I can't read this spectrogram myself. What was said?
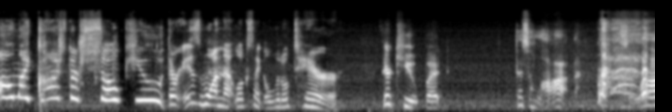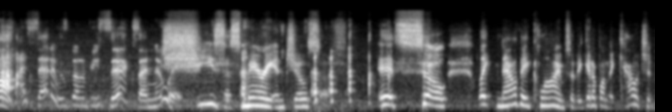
Oh my gosh, they're so cute. There is one that looks like a little terror. They're cute, but that's a lot. That's a lot. I said it was gonna be six. I knew it. Jesus, Mary and Joseph. It's so like now they climb, so they get up on the couch and.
